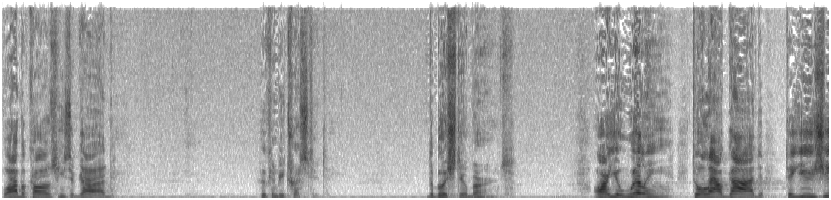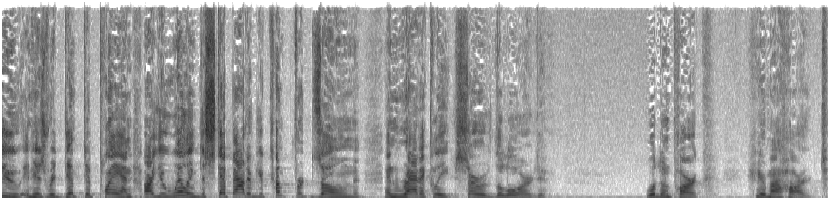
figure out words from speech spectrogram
Why? Because He's a God who can be trusted. The bush still burns. Are you willing to allow God to use you in His redemptive plan? Are you willing to step out of your comfort zone and radically serve the Lord? Woodland Park, hear my heart.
